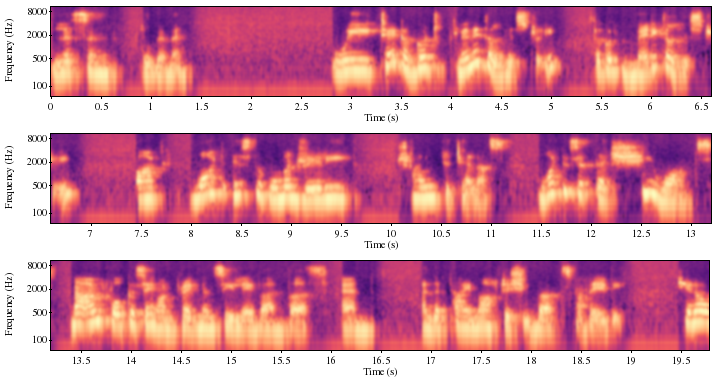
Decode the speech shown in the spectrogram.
listen to women. We take a good clinical history, a good medical history, but what is the woman really trying to tell us? What is it that she wants? Now, I'm focusing on pregnancy, labor, and birth, and, and the time after she births her baby. You know,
